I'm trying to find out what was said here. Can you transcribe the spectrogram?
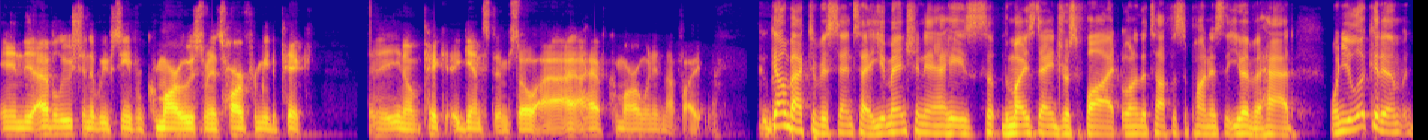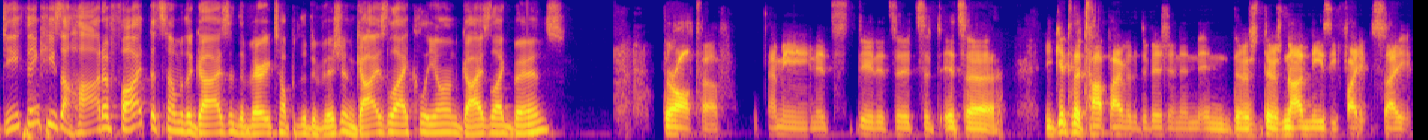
and the evolution that we've seen from Kamaru Usman, it's hard for me to pick, you know, pick against him. So I, I have Kamaru winning that fight. Going back to Vicente, you mentioned how he's the most dangerous fight, one of the toughest opponents that you ever had. When you look at him, do you think he's a harder fight than some of the guys at the very top of the division? Guys like Leon, guys like Burns? They're all tough. I mean, it's dude, it's it's a, it's a you get to the top five of the division and, and there's there's not an easy fight site,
